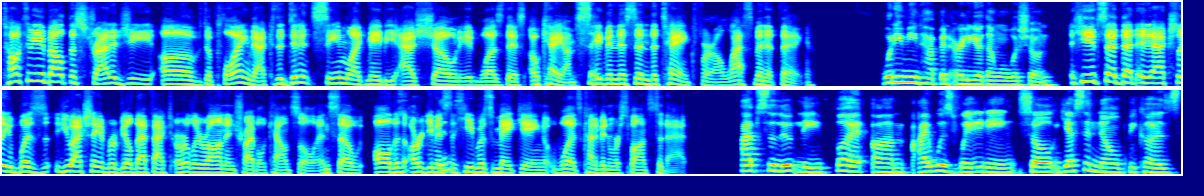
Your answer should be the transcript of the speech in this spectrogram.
talk to me about the strategy of deploying that because it didn't seem like maybe as shown it was this, okay, I'm saving this in the tank for a last minute thing. What do you mean happened earlier than what was shown? He had said that it actually was you actually had revealed that fact earlier on in tribal council. And so all the arguments yes. that he was making was kind of in response to that. Absolutely. But um I was waiting. So yes and no, because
